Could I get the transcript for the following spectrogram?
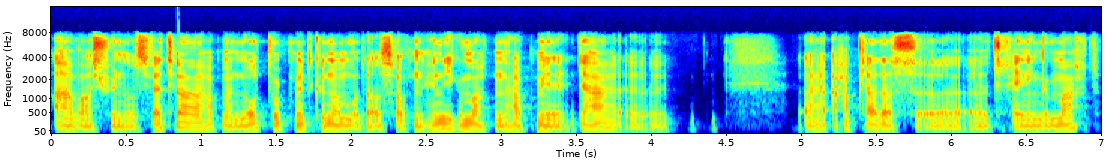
Ah, war schönes Wetter, habe mein Notebook mitgenommen oder es auf dem Handy gemacht und habe mir da, äh, äh, habe da das äh, Training gemacht.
